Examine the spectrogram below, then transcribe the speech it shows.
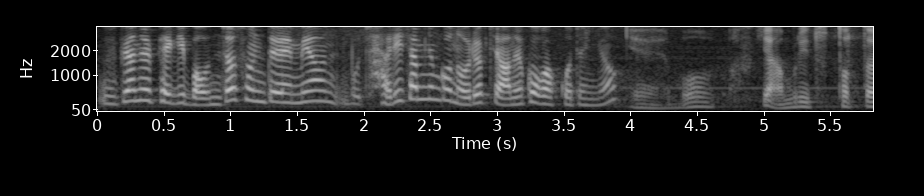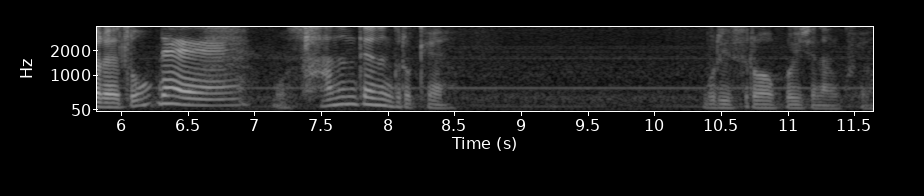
우변을 백이 먼저 손대면 뭐 자리 잡는 건 어렵지 않을 것 같거든요. 예, 뭐 흙이 아무리 두텁더라도 네. 뭐 사는 데는 그렇게 무리스러워 보이진 않고요.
